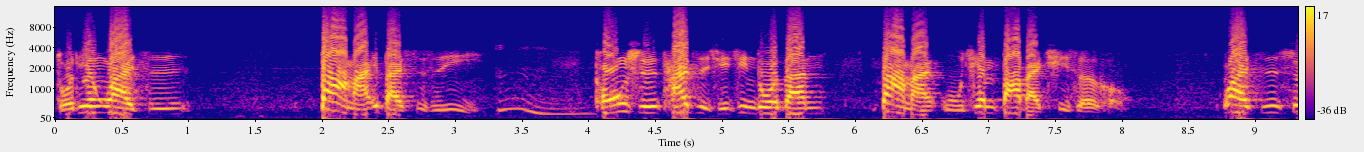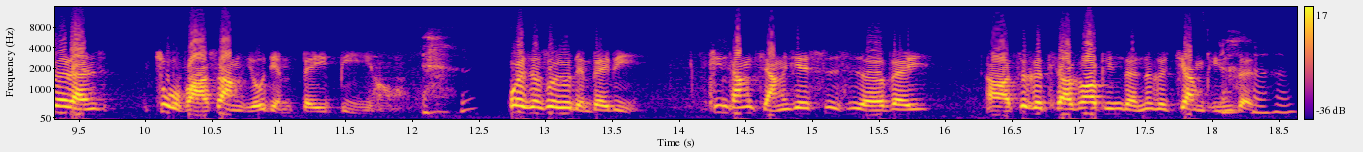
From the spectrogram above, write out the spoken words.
昨天外资大买一百四十亿，同时台子期进多单大买五千八百七十二口。外资虽然做法上有点卑鄙哈，为什么说有点卑鄙？经常讲一些似是而非啊，这个调高平等，那个降平等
